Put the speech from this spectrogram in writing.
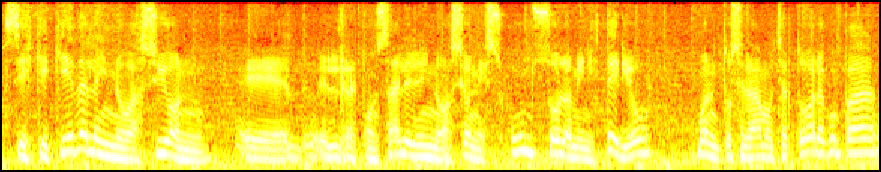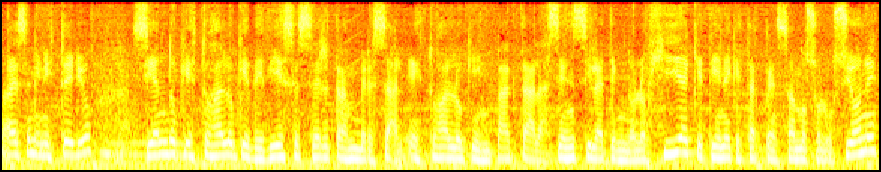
Si es que queda la innovación, eh, el responsable de la innovación es un solo ministerio, bueno, entonces le vamos a echar toda la culpa a ese ministerio, siendo que esto es algo que debiese ser transversal. Esto es algo que impacta a la ciencia y la tecnología, que tiene que estar pensando soluciones,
